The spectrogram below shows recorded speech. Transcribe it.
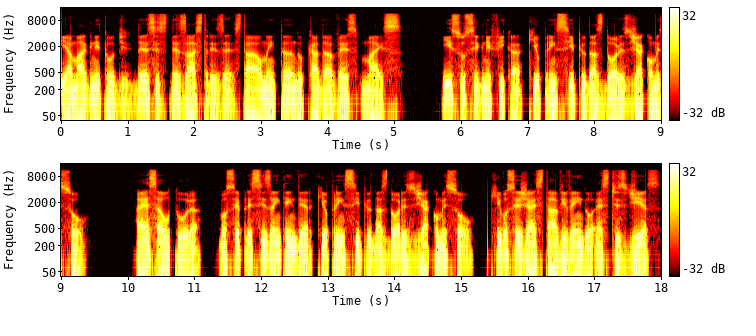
E a magnitude desses desastres está aumentando cada vez mais. Isso significa que o princípio das dores já começou. A essa altura, você precisa entender que o princípio das dores já começou, que você já está vivendo estes dias,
